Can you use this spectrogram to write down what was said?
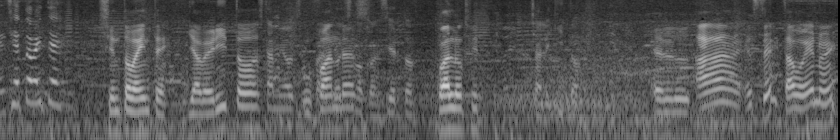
En 120. 120. Llaveritos, Está mi outfit para el bufandas. próximo concierto. ¿Cuál outfit? Chalequito. El, ah, este está bueno, ¿eh?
